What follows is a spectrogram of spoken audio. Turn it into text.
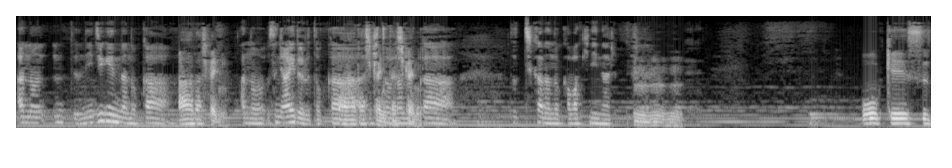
あの、なんていうの二次元なのか、ああ、確かに。あの、普通にアイドルとか、あー確かに人なのか、どっちかなのかは気になる。うんうんうん。オーケス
